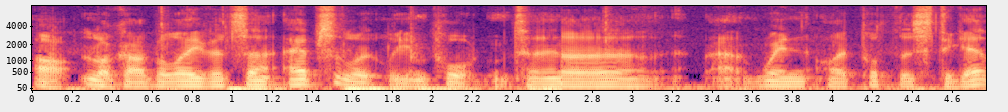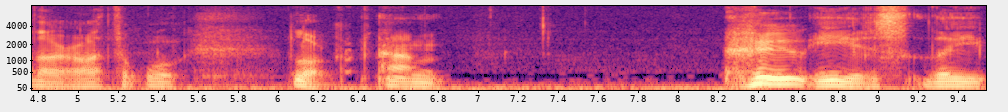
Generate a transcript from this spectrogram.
Oh, look, I believe it's uh, absolutely important. And uh, uh, when I put this together, I thought, well, look, um, who is the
